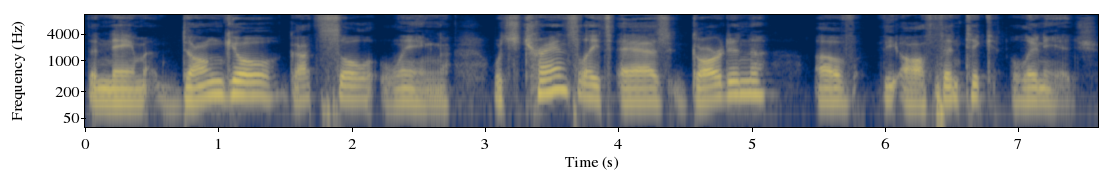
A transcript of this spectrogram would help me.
the name Dongyu Gatsal Ling, which translates as Garden of the Authentic Lineage.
